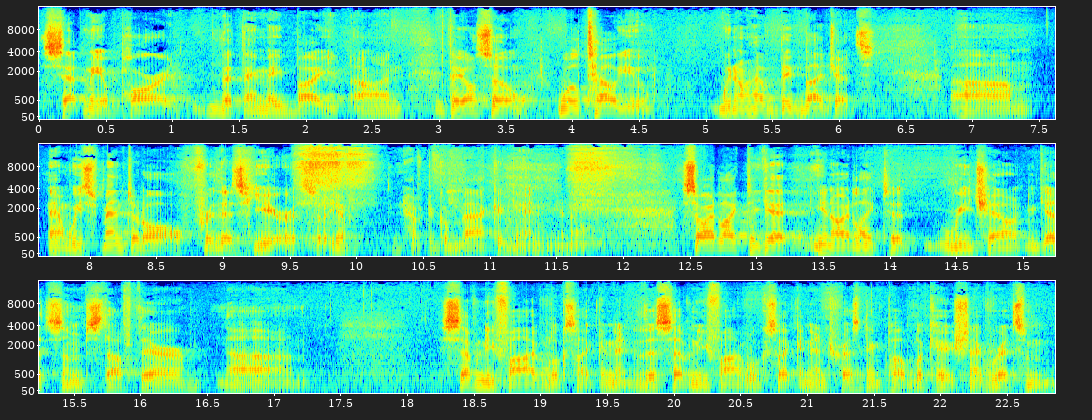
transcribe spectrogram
set me apart that they may bite on. They also will tell you we don't have big budgets, um, and we spent it all for this year, so you have, to go back again. You know. So I'd like to get, you know, I'd like to reach out and get some stuff there. Uh, 75 looks like an the 75 looks like an interesting publication. I've read some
